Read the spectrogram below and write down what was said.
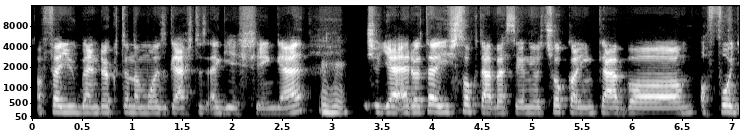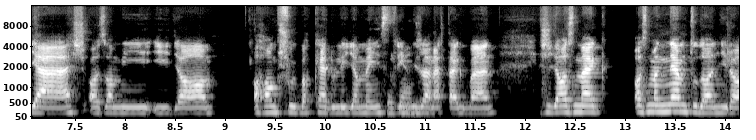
a fejükben rögtön a mozgást az egészséggel. Uh-huh. És ugye erről te is szoktál beszélni, hogy sokkal inkább a, a fogyás az, ami így a, a hangsúlyba kerül így a mainstream Igen. üzenetekben, és hogy az meg, az meg nem tud annyira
